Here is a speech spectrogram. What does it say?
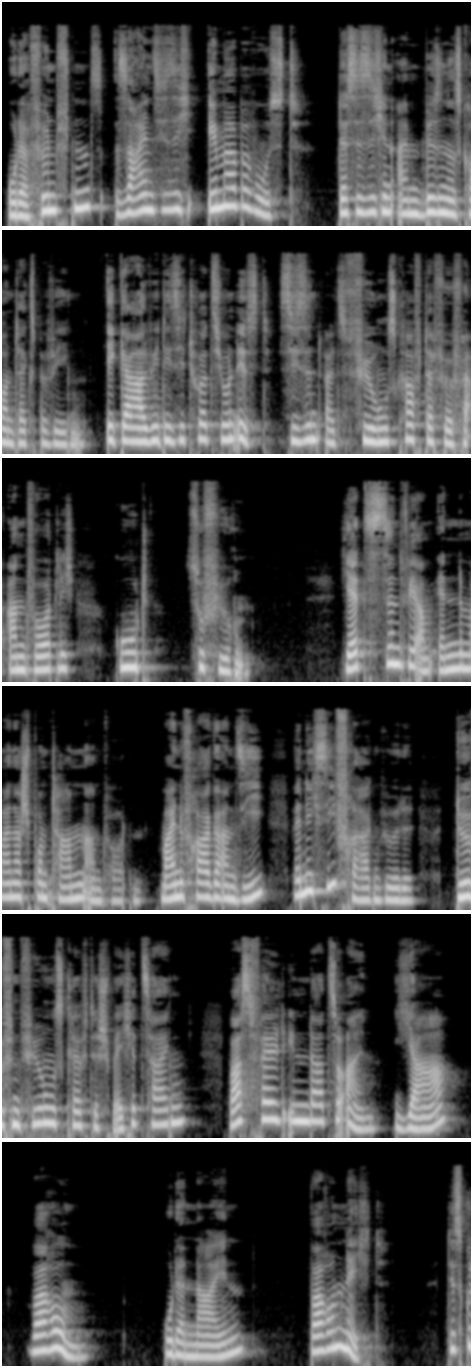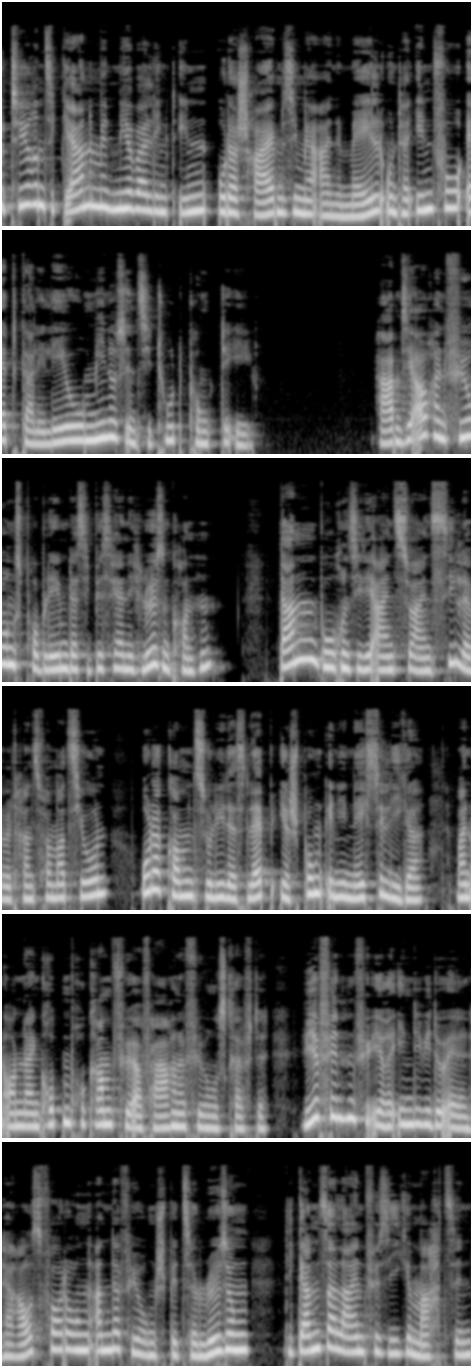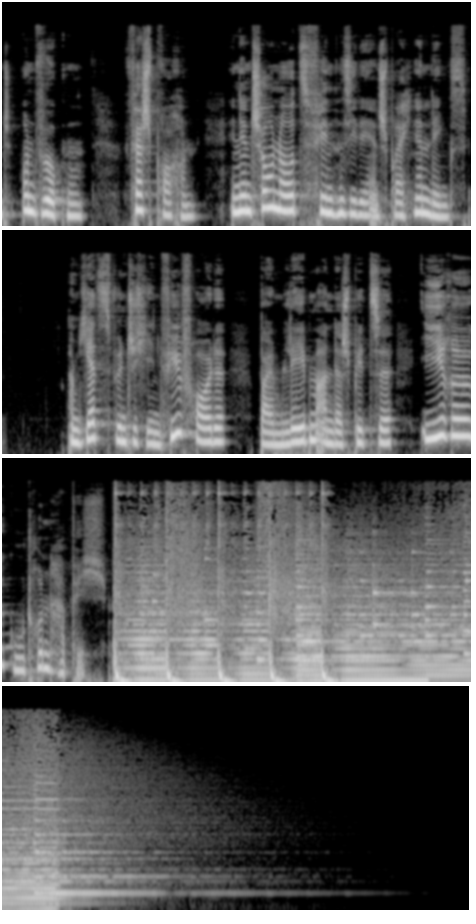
Oder fünftens, seien Sie sich immer bewusst, dass Sie sich in einem Business-Kontext bewegen. Egal wie die Situation ist, Sie sind als Führungskraft dafür verantwortlich, gut zu führen. Jetzt sind wir am Ende meiner spontanen Antworten. Meine Frage an Sie, wenn ich Sie fragen würde, dürfen Führungskräfte Schwäche zeigen? Was fällt Ihnen dazu ein? Ja, warum? Oder nein, warum nicht? Diskutieren Sie gerne mit mir bei LinkedIn oder schreiben Sie mir eine Mail unter info at galileo-institut.de. Haben Sie auch ein Führungsproblem, das Sie bisher nicht lösen konnten? Dann buchen Sie die 1 zu 1 C-Level-Transformation oder kommen zu Leaders Lab Ihr Sprung in die nächste Liga, mein Online-Gruppenprogramm für erfahrene Führungskräfte. Wir finden für Ihre individuellen Herausforderungen an der Führungsspitze Lösungen, die ganz allein für Sie gemacht sind und wirken. Versprochen. In den Show Notes finden Sie die entsprechenden Links. Und jetzt wünsche ich Ihnen viel Freude beim Leben an der Spitze. Ihre Gudrun Happig.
